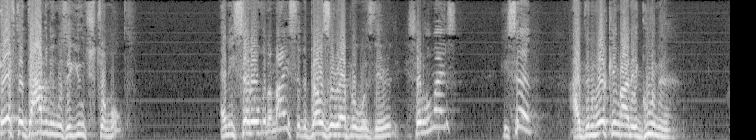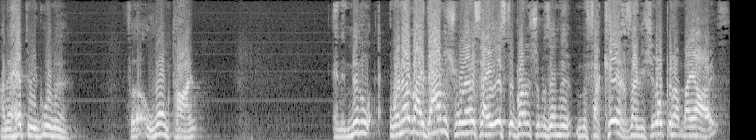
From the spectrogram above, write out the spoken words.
After davening was a huge tumult, and he said over the Maisa, the Belzer Rebbe was there, he said, oh Maisa, he said, I've been working on Iguna, on a Heter Iguna, for a long time, and in the middle, whenever I daven Shmones, I asked the Baruch Mefakech, and he should open up my eyes,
